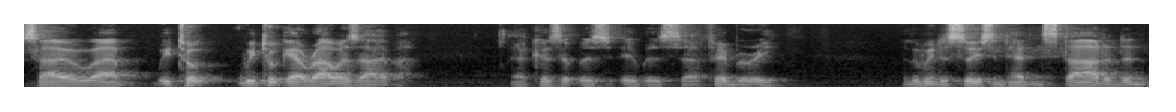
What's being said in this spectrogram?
So uh, we, took, we took our rowers over because uh, it was, it was uh, February. The winter season hadn't started, and,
